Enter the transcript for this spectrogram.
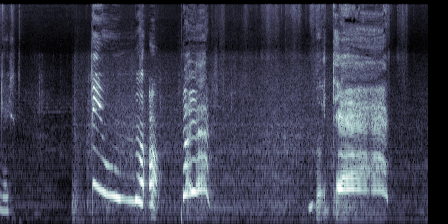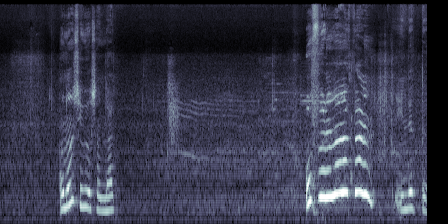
Neyse. Piu. Aa. Muhtemelen. Ananı seviyorsan lan. Aferin lan aferin. İndirttir.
